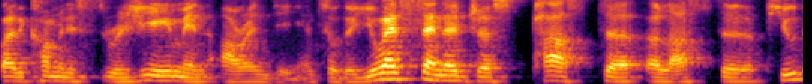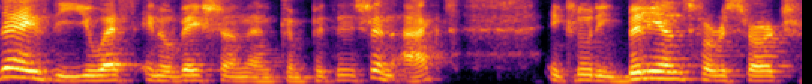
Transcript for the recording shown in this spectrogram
by the communist regime in R&D. And so the US Senate just passed uh, last uh, few days, the US Innovation and Competition Act, including billions for research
